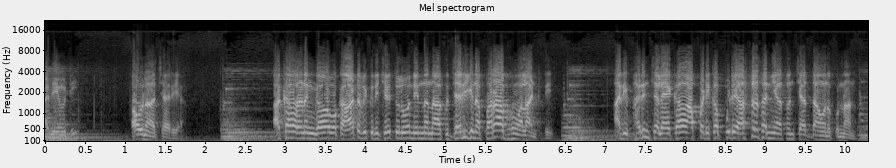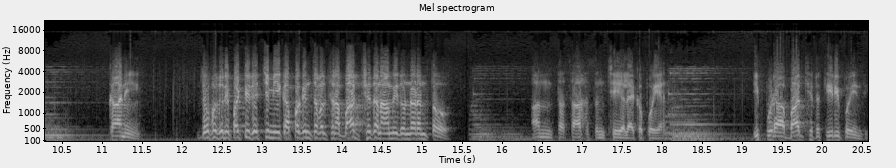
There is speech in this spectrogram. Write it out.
అదేమిటి? అవునాచార్య అకారణంగా ఒక ఆటవికుని చేతిలో నిన్న నాకు జరిగిన పరాభవం అలాంటిది. అది భరించలేక అప్పటికప్పుడే అస్త్ర సన్యాసం చేద్దామనుకున్నాను. కానీ ద్రౌపదిని పట్టి తెచ్చి మీకు అప్పగించవలసిన బాధ్యత నా మీద ఉండడంతో అంత సాహసం చేయలేకపోయాను. ఇప్పుడు ఆ బాధ్యత తీరిపోయింది.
